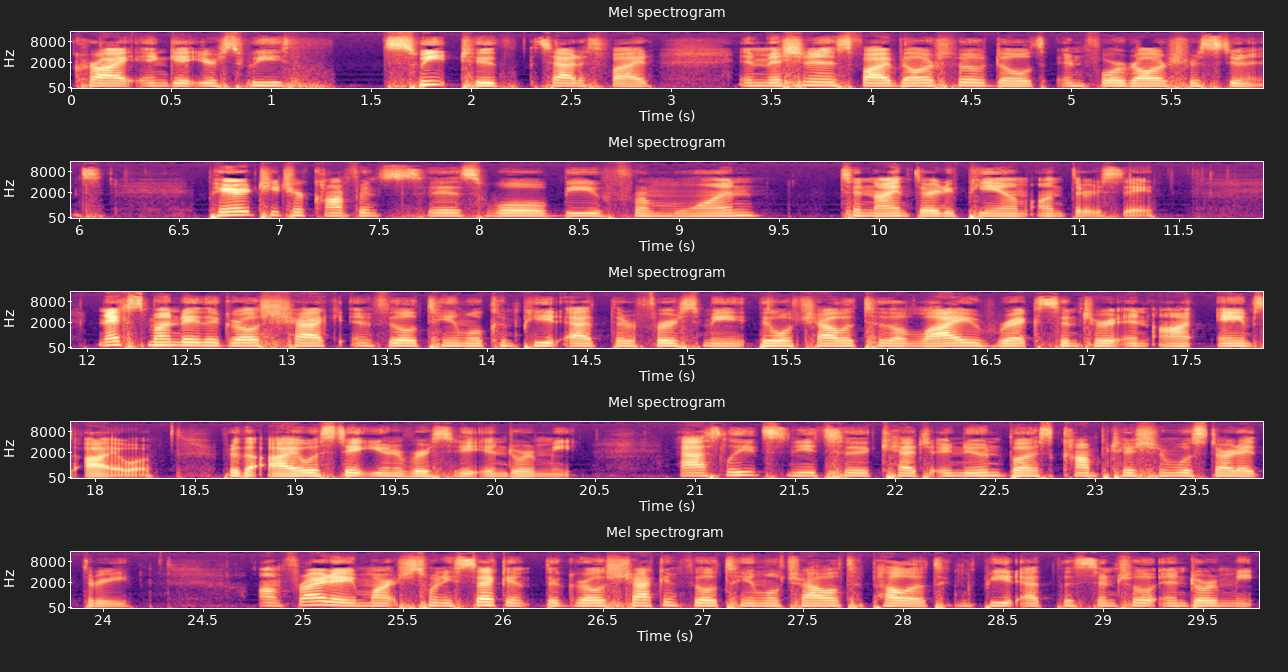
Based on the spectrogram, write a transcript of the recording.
cry, and get your sweet, sweet tooth satisfied. Admission is $5 for adults and $4 for students. Parent teacher conferences will be from 1 to 9:30 p.m. on Thursday. Next Monday, the girls' track and field team will compete at their first meet. They will travel to the Lied Rec Center in Ames, Iowa, for the Iowa State University indoor meet. Athletes need to catch a noon bus. Competition will start at 3. On Friday, March 22nd, the girls' track and field team will travel to Pella to compete at the Central Indoor Meet.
